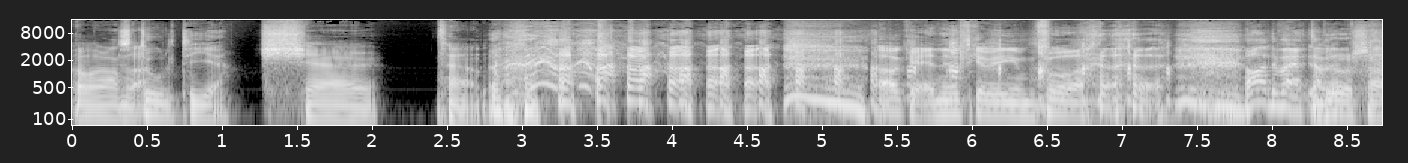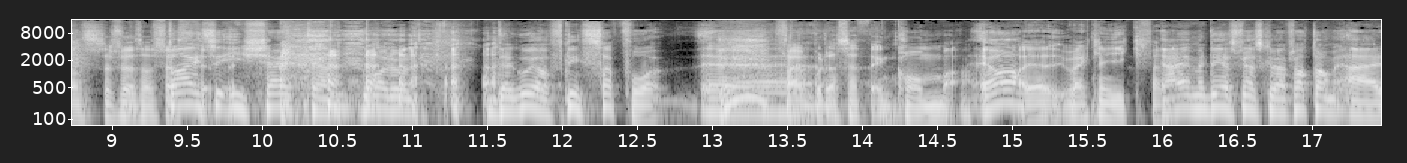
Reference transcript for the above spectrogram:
Vad var det andra? Stol 10. Share 10. Okej, nu ska vi in på Ja, det var ett brorsans födelsedagsfest. Bajs i kärten. Det var roligt. Det går jag att fnissa på. Eh, Fan, jag borde ha sett en komma. Ja. jag verkligen gick för Nej, men det som jag skulle vilja prata om är...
